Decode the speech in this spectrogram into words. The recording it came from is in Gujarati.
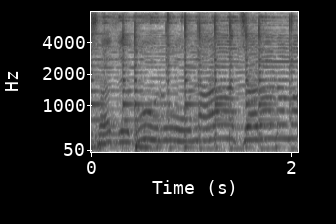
સદગુરુના ચરણમાં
